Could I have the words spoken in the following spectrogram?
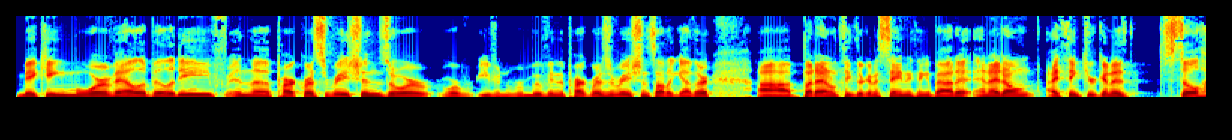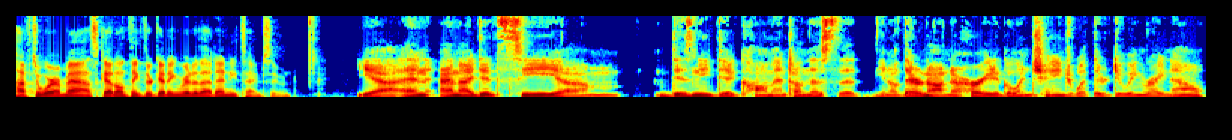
making more availability in the park reservations or or even removing the park reservations altogether. Uh but i don't think they're going to say anything about it. And i don't i think you're going to still have to wear a mask. I don't think they're getting rid of that anytime soon. Yeah, and and I did see um, Disney did comment on this that you know they're not in a hurry to go and change what they're doing right now,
